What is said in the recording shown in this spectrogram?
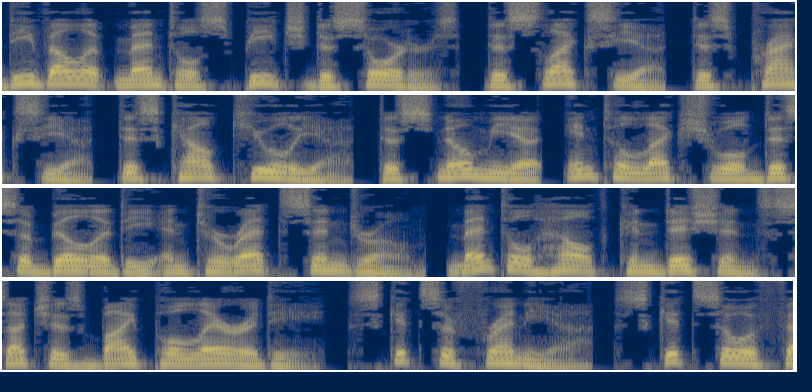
developmental speech disorders, dyslexia, dyspraxia, dyscalculia, dysnomia, intellectual disability and Tourette syndrome, mental health conditions such as bipolarity, schizophrenia, schizoaffective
